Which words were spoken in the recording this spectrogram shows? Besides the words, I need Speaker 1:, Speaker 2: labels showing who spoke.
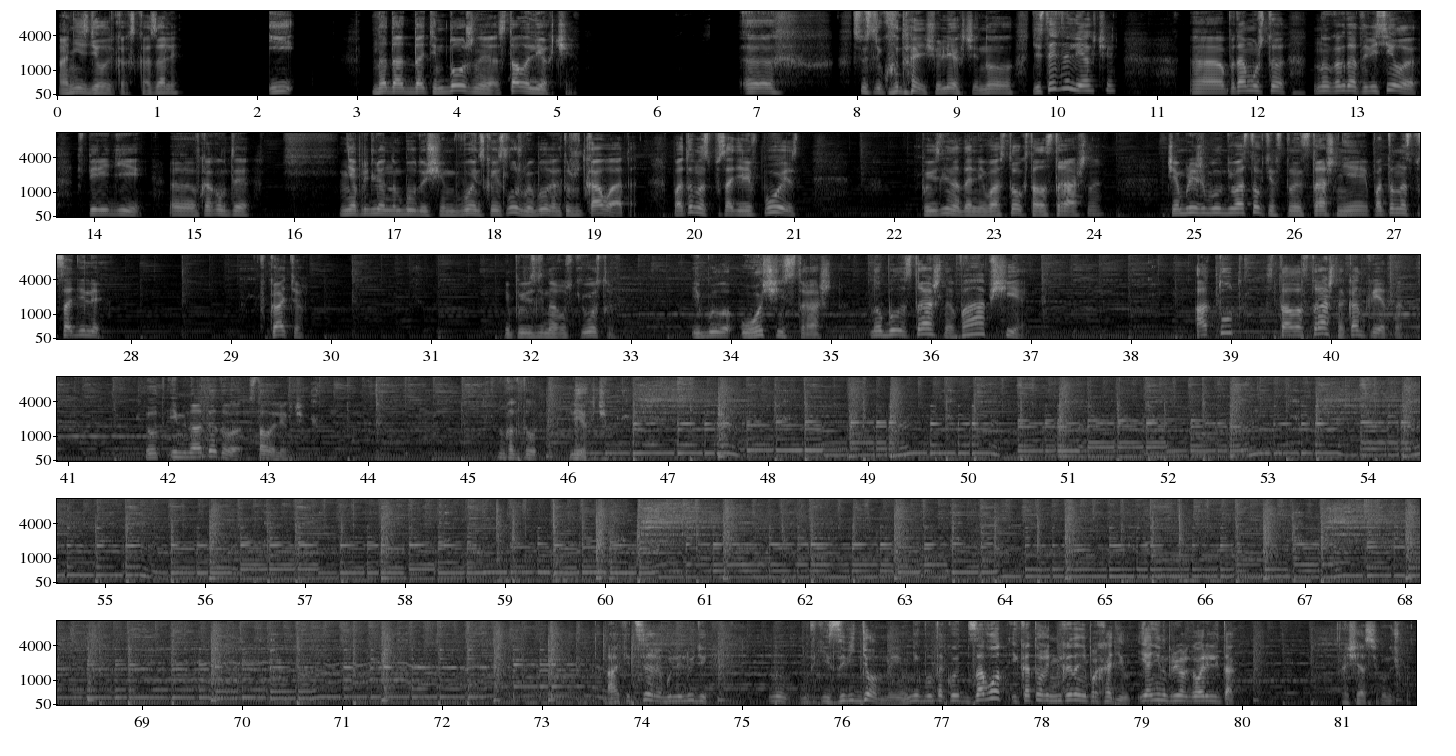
Speaker 1: Они сделали, как сказали. И, надо отдать им должное, стало легче. Э, в смысле, куда еще легче? Но действительно легче. Э, потому что, ну, когда ты висела впереди э, в каком-то неопределенном будущем воинской службы, было как-то жутковато. Потом нас посадили в поезд, повезли на Дальний Восток, стало страшно. Чем ближе был Дальний Восток, тем становится страшнее. Потом нас посадили в катер и повезли на русский остров. И было очень страшно. Но было страшно вообще. А тут стало страшно конкретно. И вот именно от этого стало легче. Ну как-то вот легче. А офицеры были люди, ну, такие заведенные. У них был такой завод, и который никогда не проходил. И они, например, говорили так. А сейчас, секундочку.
